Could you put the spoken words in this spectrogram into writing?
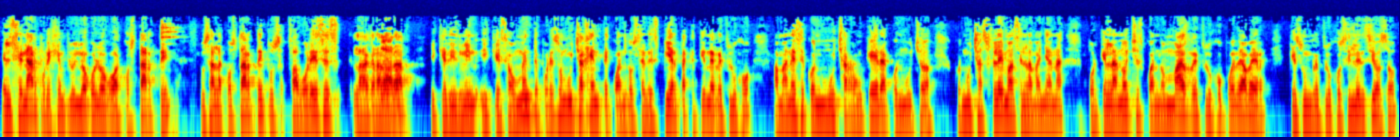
el cenar, por ejemplo, y luego, luego acostarte, pues al acostarte, pues favoreces la gravedad y que, y que se aumente. Por eso mucha gente cuando se despierta que tiene reflujo, amanece con mucha ronquera, con, mucho, con muchas flemas en la mañana, porque en la noche es cuando más reflujo puede haber, que es un reflujo silencioso,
